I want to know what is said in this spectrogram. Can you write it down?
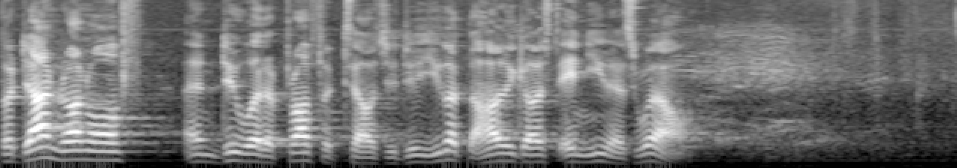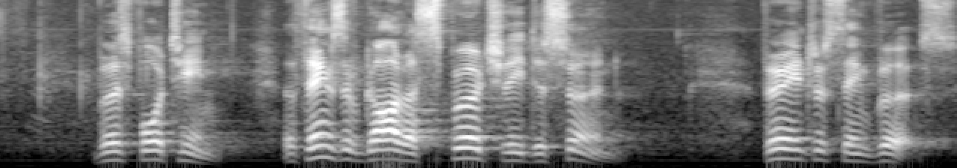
But don't run off and do what a prophet tells you to do. You got the Holy Ghost in you as well. Verse 14 The things of God are spiritually discerned. Very interesting verse.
